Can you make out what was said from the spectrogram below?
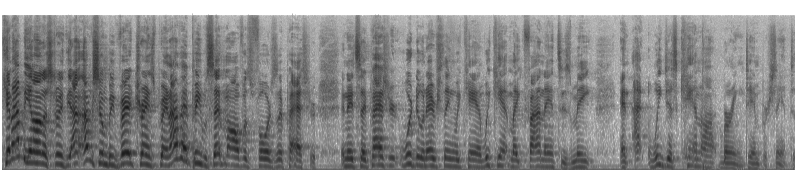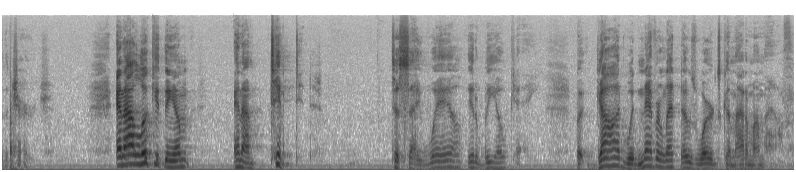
can, I be honest with you? I, am just going to be very transparent. I've had people sit in my office before as their pastor, and they'd say, Pastor, we're doing everything we can. We can't make finances meet, and I, we just cannot bring 10% to the church. And I look at them, and I'm tempted. to say, well, it'll be okay. But God would never let those words come out of my mouth.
